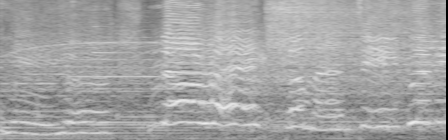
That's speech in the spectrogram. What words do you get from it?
いよ。No way ロマンティックに。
